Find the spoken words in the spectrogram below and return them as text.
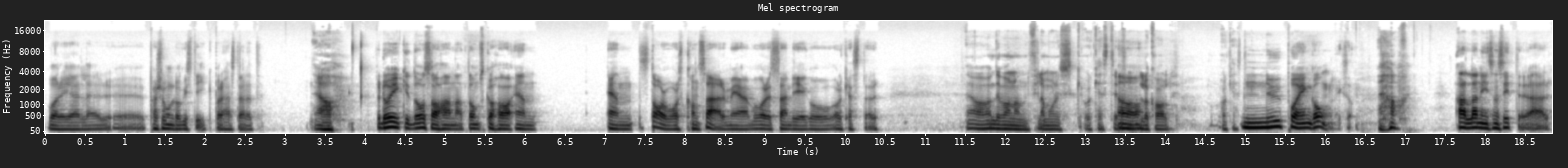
vad det gäller eh, personlogistik på det här stället. Ja. För då, gick, då sa han att de ska ha en, en Star Wars-konsert med, vad var det, San Diego Orkester. Ja, det var någon filharmonisk orkester, Ja. lokal orkester. Nu på en gång liksom. Ja. Alla ni som sitter där,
